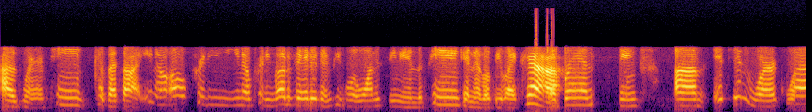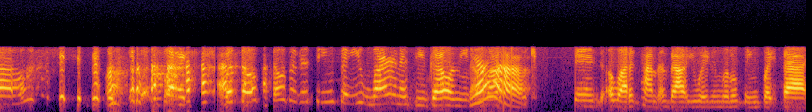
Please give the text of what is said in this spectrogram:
I was wearing pink because I thought, you know, oh, pretty, you know, pretty motivated, and people will want to see me in the pink, and it'll be like Yeah. a brand thing. Um, it didn't work well. Like, but those those are the things that you learn as you go. I mean, a lot Yeah. of spend a lot of time evaluating little things like that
